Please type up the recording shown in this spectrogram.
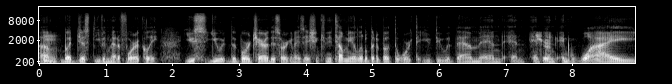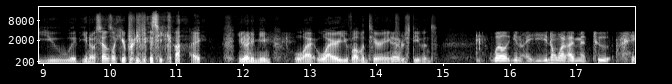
um, mm. but just even metaphorically you you were the board chair of this organization. Can you tell me a little bit about the work that you do with them and and and, sure. and, and, why you would you know sounds like you're a pretty busy guy. You yeah. know what I mean? Why why are you volunteering yeah. for Stephen's? Well, you know, you know what? I met two,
